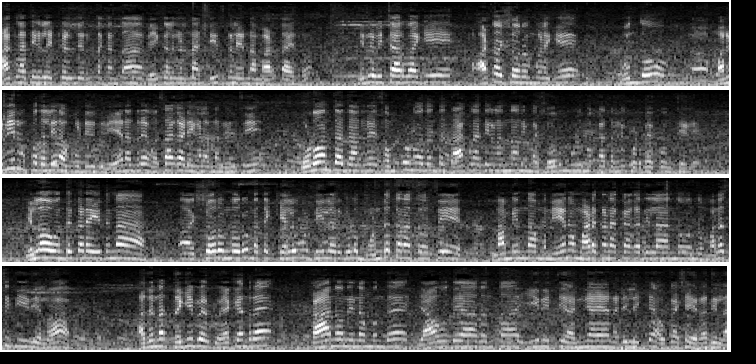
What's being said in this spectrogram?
ದಾಖಲಾತಿಗಳು ಇಟ್ಕೊಳ್ಳಿರ್ತಕ್ಕಂಥ ವೆಹಿಕಲ್ಗಳನ್ನ ಸೀಸ್ಗಳನ್ನ ಮಾಡ್ತಾ ಇದ್ರು. ಇದ್ರ ವಿಚಾರವಾಗಿ ಆಟೋ ಶೋರೂಮ್ಗಳಿಗೆ ಒಂದು ಮನವಿ ರೂಪದಲ್ಲಿ ನಾವು ಕೊಟ್ಟಿದ್ದೀವಿ ಏನಂದರೆ ಹೊಸ ಗಾಡಿಗಳನ್ನು ನಿಲ್ಲಿಸಿ ಕೊಡುವಂಥದ್ದಾದರೆ ಸಂಪೂರ್ಣವಾದಂಥ ದಾಖಲಾತಿಗಳನ್ನು ನಿಮ್ಮ ಶೋರೂಮ್ಗಳ ಮುಖಾಂತರ ಕೊಡಬೇಕು ಅಂತೇಳಿ. ಎಲ್ಲೋ ಒಂದು ಕಡೆ ಇದನ್ನು ಶೋರೂಮ್ನವರು ಮತ್ತು ಕೆಲವು ಡೀಲರ್ಗಳು ಮೊಂಡತನ ತೋರಿಸಿ ನಮ್ಮಿಂದ ನಮ್ಮನ್ನು ಏನೂ ಮಾಡ್ಕೊಳಕ್ಕಾಗೋದಿಲ್ಲ ಅನ್ನೋ ಒಂದು ಮನಸ್ಥಿತಿ ಇದೆಯಲ್ವಾ? ಅದನ್ನು ತೆಗಿಬೇಕು. ಯಾಕೆಂದರೆ ಕಾನೂನಿನ ಮುಂದೆ ಯಾವುದೇ ಆದಂಥ ಈ ರೀತಿ ಅನ್ಯಾಯ ನಡೀಲಿಕ್ಕೆ ಅವಕಾಶ ಇರೋದಿಲ್ಲ.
